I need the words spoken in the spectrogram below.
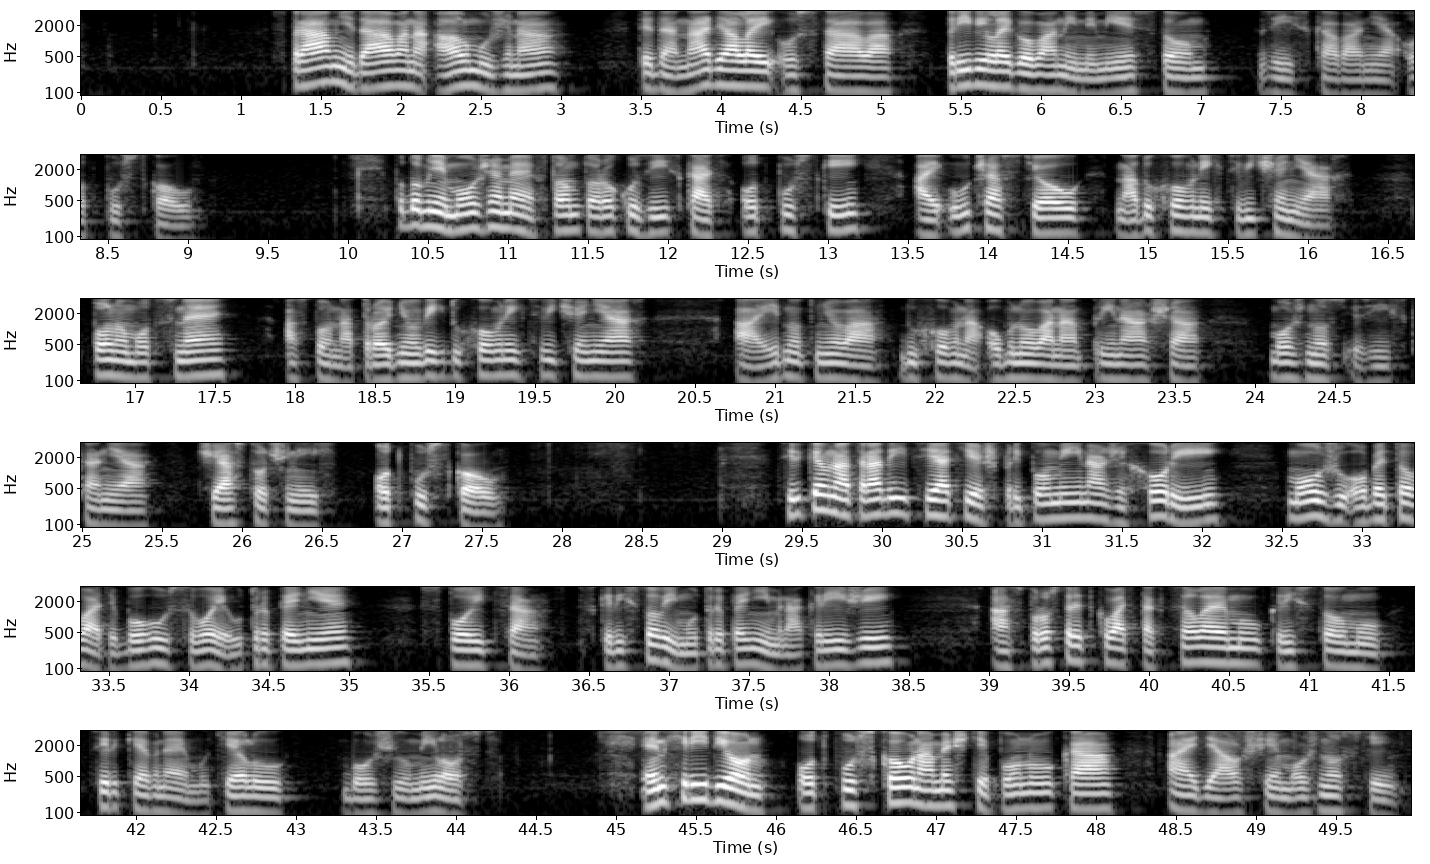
Správne dávaná almužna teda naďalej ostáva privilegovaným miestom získavania odpustkov. Podobne môžeme v tomto roku získať odpustky aj účasťou na duchovných cvičeniach. Plnomocné, aspoň na trojdňových duchovných cvičeniach a jednotňová duchovná obnova nám prináša možnosť získania čiastočných odpustkov. Cirkevná tradícia tiež pripomína, že chorí môžu obetovať Bohu svoje utrpenie, spojiť sa s Kristovým utrpením na kríži a sprostredkovať tak celému Kristovmu cirkevnému telu Božiu milosť. Enchiridion odpuskov nám ešte ponúka aj ďalšie možnosti.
